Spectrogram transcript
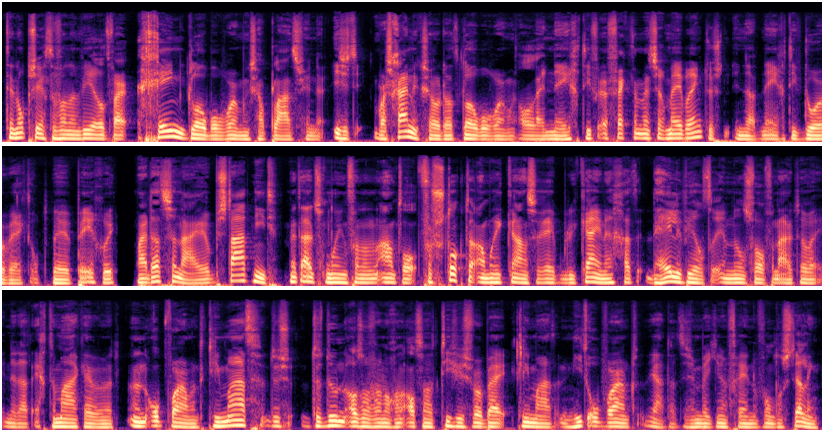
Ten opzichte van een wereld waar geen global warming zou plaatsvinden... is het waarschijnlijk zo dat global warming allerlei negatieve effecten met zich meebrengt. Dus inderdaad negatief doorwerkt op de BBP-groei. Maar dat scenario bestaat niet. Met uitzondering van een aantal verstokte Amerikaanse republikeinen gaat de hele wereld er inmiddels wel vanuit dat we inderdaad echt te maken hebben met een opwarmend klimaat. Dus te doen alsof er nog een alternatief is waarbij klimaat niet opwarmt, ja, dat is een beetje een vreemde veronderstelling.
